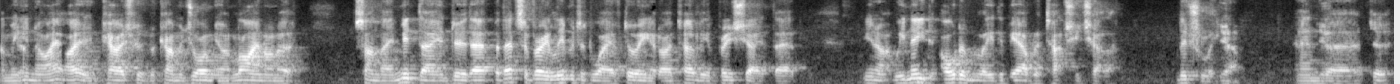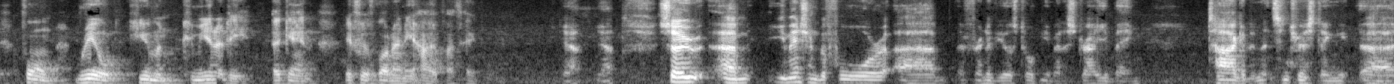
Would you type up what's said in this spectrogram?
I mean, yeah. you know, I, I, encourage people to come and join me online on a Sunday midday and do that, but that's a very limited way of doing it. I totally appreciate that. You know, we need ultimately to be able to touch each other, literally. Yeah and yeah. uh, to form real human community again, if we've got any hope, I think. Yeah, yeah. So um, you mentioned before uh, a friend of yours talking about Australia being targeted, and it's interesting uh,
